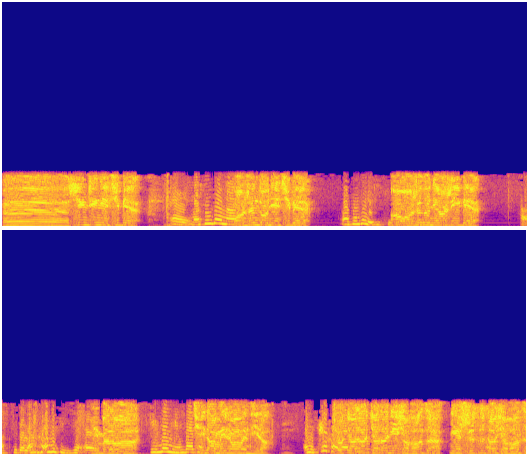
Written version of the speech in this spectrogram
呃，心经念七遍。哎，往生咒呢？往生咒念七遍。往生咒也是七遍。啊，往生咒念二十一遍。好，知道了，二十一遍，哎。明白了吗？明白明白。其他没什么问题的。嗯。哎，太好了。教他教他念小房子，念十四张小房子。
